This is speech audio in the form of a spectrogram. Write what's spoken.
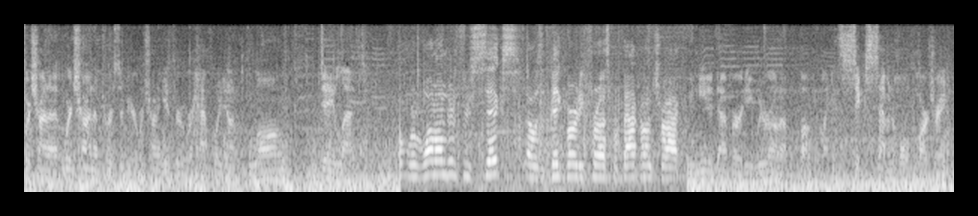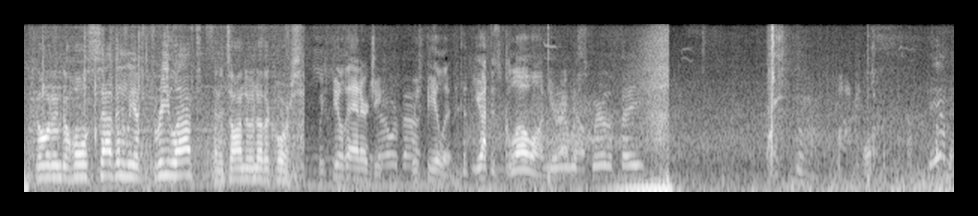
We're trying to we're trying to persevere. We're trying to get through. We're halfway done. Long day left. We're one under through six. That was a big birdie for us. We're back on track. We needed that birdie. We were on a fucking like a six, seven hole par train. Going into hole seven, we have three left, and it's on to another course. We feel the energy. Now we're back. We feel it. You got this glow on you Yeah, right I'm gonna now. square the face. Oh, fuck. Damn it.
